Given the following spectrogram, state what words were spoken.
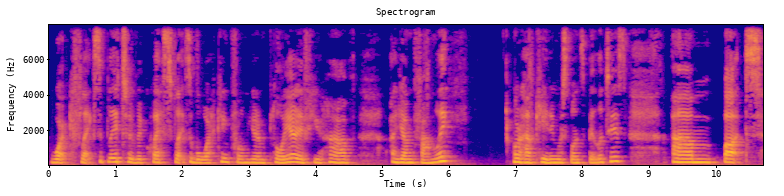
work flexibly, to request flexible working from your employer if you have a young family or have caring responsibilities. Um, but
